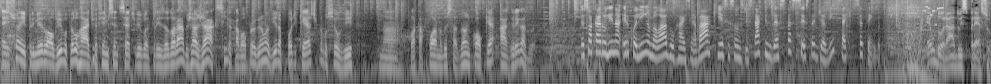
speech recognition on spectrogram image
É isso aí, primeiro ao vivo pelo rádio FM 107,3 Eldorado. Já já, assim que acabar o programa, vira podcast para você ouvir na plataforma do Estadão, em qualquer agregador. Eu sou a Carolina Ercolim, ao meu lado o Raíssen Abac e esses são os destaques desta sexta, dia 27 de setembro. Eldorado Expresso.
